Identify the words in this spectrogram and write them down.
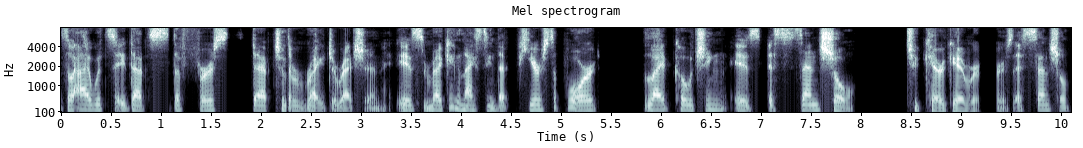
So I would say that's the first step to the right direction is recognizing that peer support, life coaching is essential to caregivers, essential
